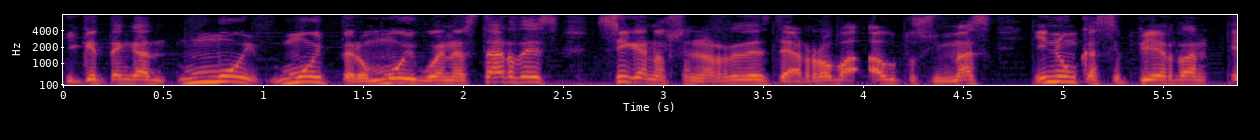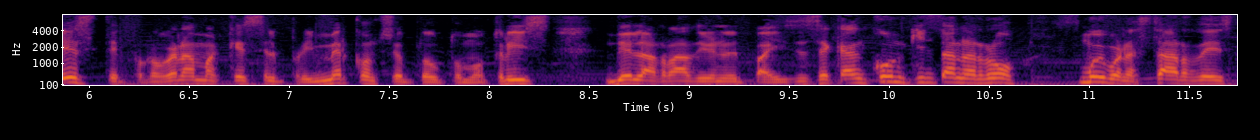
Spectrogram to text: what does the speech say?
y que tengan muy, muy, pero muy buenas tardes. Síganos en las redes de arroba autos y más y nunca se pierdan este programa que es el primer concepto automotriz de la radio en el país. Desde Cancún, Quintana Roo, muy buenas tardes,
